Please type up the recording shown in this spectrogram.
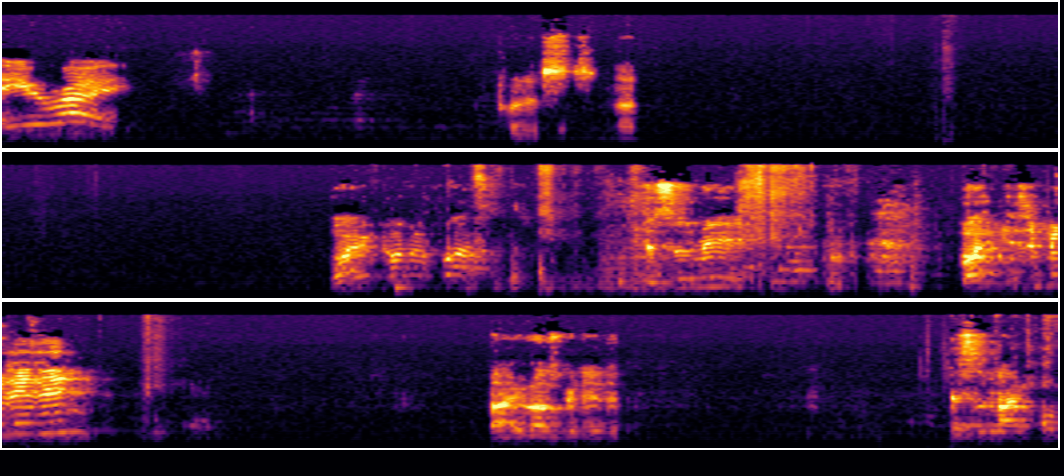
Are you right? for this. Not. Why are you coming fast? This is me. Why is it bleeding? But it was bleeding. This is my. Oh.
